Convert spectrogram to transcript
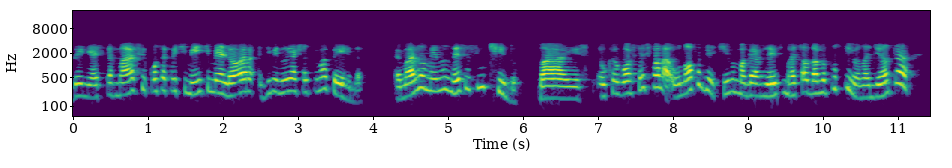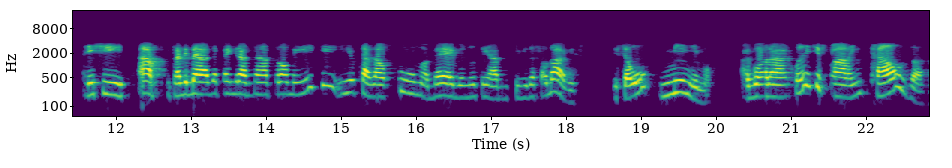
DNA espermático e, consequentemente, melhora, diminui a chance de uma perda. É mais ou menos nesse sentido. Mas o que eu gosto de falar, o nosso objetivo é uma gravidez mais saudável possível. Não adianta a gente, ah, tá liberada para engravidar naturalmente e o casal fuma, bebe, não tem hábitos de vida saudáveis. Isso é o mínimo. Agora, quando a gente fala em causa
